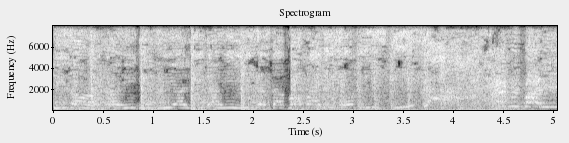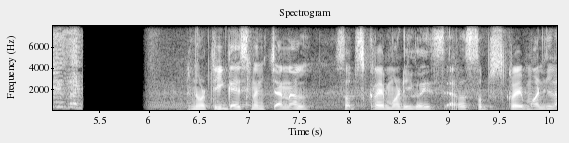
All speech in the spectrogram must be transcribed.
He's a hunter, he gives me a leader. He leads us, the his only his is a ನೋಡ್ತೀವಿ ಗೈಸ್ ನನ್ನ ಚಾನಲ್ ಸಬ್ಸ್ಕ್ರೈಬ್ ಮಾಡಿ ಗೈಸ್ ಯಾರು ಸಬ್ಸ್ಕ್ರೈಬ್ ಮಾಡಿಲ್ಲ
